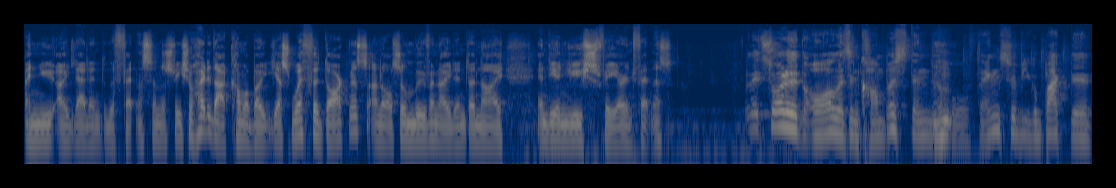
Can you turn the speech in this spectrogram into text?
a new outlet into the fitness industry. So how did that come about? Yes, with the darkness and also moving out into now into a new sphere in fitness. Well, it's sort of all is encompassed in the mm-hmm. whole thing. So if you go back to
